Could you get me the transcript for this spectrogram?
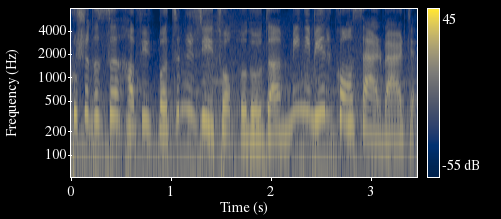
Kuşadası Hafif Batı Müziği topluluğu da mini bir konser verdi.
